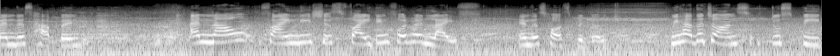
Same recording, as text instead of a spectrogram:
when this happened. And now, finally, she's fighting for her life in this hospital. We had the chance to speak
